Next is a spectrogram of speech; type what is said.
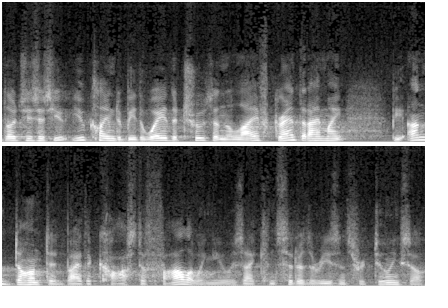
Lord Jesus, you, you claim to be the way, the truth, and the life. Grant that I might be undaunted by the cost of following you as I consider the reasons for doing so.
